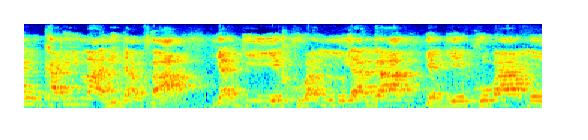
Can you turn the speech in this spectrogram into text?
yuko ari imana idapfa yagiye kuba mu muyaga yagiye kuba mu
